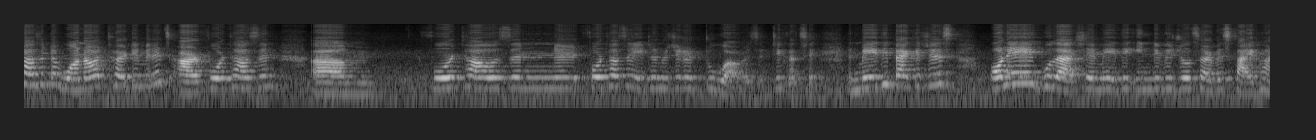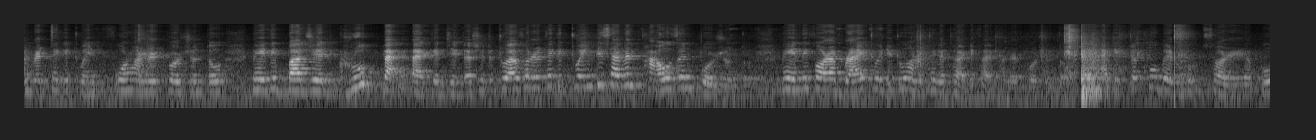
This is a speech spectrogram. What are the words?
থাউজেন্ডটা ওয়ান আওয়ার থার্টি মিনিটস আর four thousand four thousand four thousand eight hundred যেটা টু আওয়ার্সে ঠিক আছে? মেহেদি প্যাকেজেস অনেকগুলো আছে। Mehndi individual service five hundred থেকে টোয়েন্টি ফোর হান্ড্রেড পর্যন্ত মেহেদি বাজেট গ্রুপ প্যাকেজ যেটা, সেটা টুয়েলভ হান্ড্রেড থেকে টোয়েন্টি সেভেন থাউজেন্ড পর্যন্ত। Mehndi for a bride twenty two hundred থেকে থার্টি ফাইভ হান্ড্রেড পর্যন্ত। এক একটা খুব এরকম সরি আপু।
